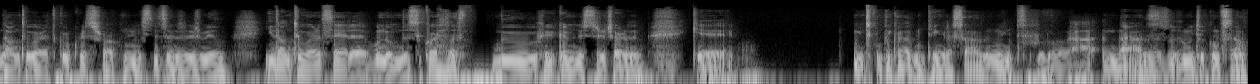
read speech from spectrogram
Down to Earth com o Chris Rock no início dos anos 2000. E Down to Earth era o nome da sequela do Here Come Mr. Jordan, que é muito complicado, muito engraçado, muito dá asas a muita confusão.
